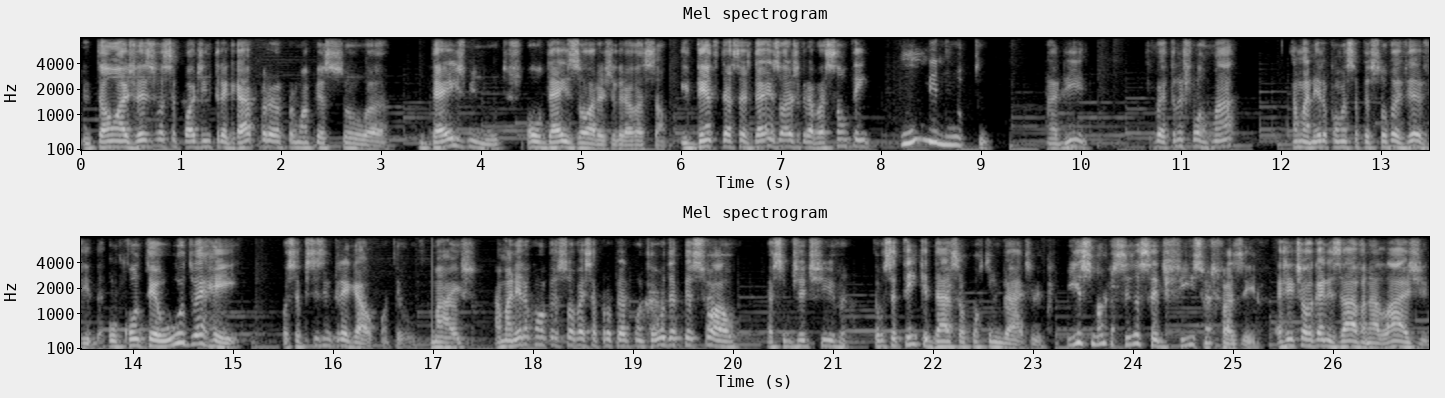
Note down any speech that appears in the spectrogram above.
Então, às vezes você pode entregar para uma pessoa 10 minutos ou 10 horas de gravação. E dentro dessas 10 horas de gravação tem um minuto ali que vai transformar a maneira como essa pessoa vai ver a vida. O conteúdo é rei. Você precisa entregar o conteúdo. Mas a maneira como a pessoa vai se apropriar do conteúdo é pessoal, é subjetiva. Então você tem que dar essa oportunidade. Né? E isso não precisa ser difícil de fazer. A gente organizava na Laje,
